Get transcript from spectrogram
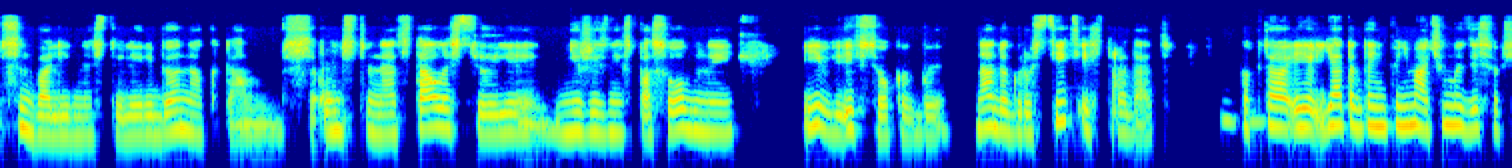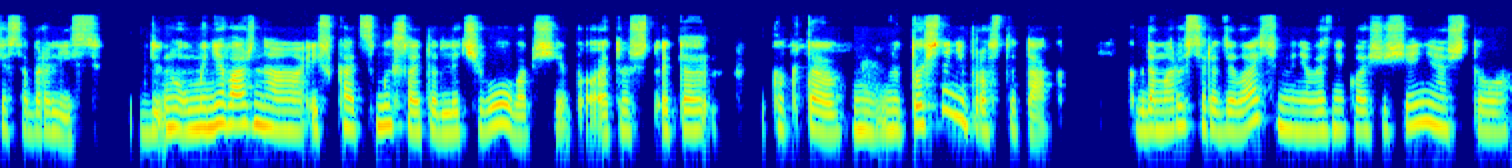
с инвалидностью или ребенок там с умственной отсталостью или нежизнеспособный и, и все, как бы. Надо грустить и страдать. Как-то я, тогда не понимаю, чем мы здесь вообще собрались. Ну, мне важно искать смысл, это для чего вообще? Это, это как-то ну, точно не просто так. Когда Маруся родилась, у меня возникло ощущение, что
